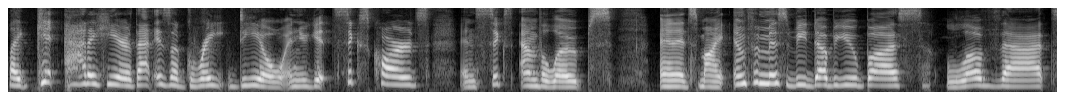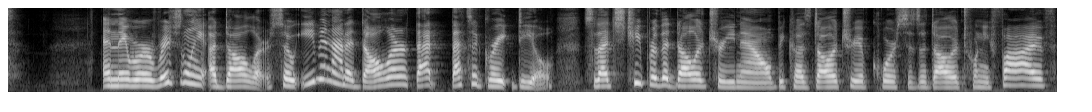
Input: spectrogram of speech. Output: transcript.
Like, get out of here. That is a great deal. And you get six cards and six envelopes. And it's my infamous VW bus. Love that and they were originally a dollar. So even at a dollar, that that's a great deal. So that's cheaper than Dollar Tree now because Dollar Tree, of course, is a dollar twenty-five.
